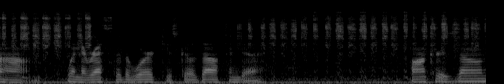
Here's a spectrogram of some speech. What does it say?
um, when the rest of the work just goes off into bonkers zone.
